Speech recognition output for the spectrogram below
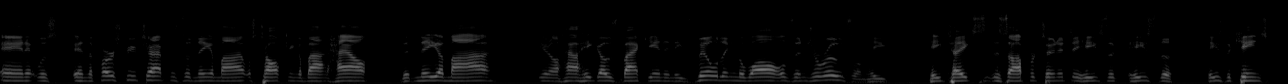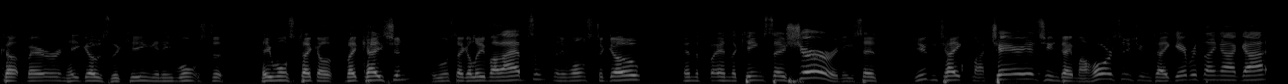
and it was in the first few chapters of Nehemiah. It was talking about how that Nehemiah, you know, how he goes back in and he's building the walls in Jerusalem. He he takes this opportunity. He's the he's the he's the king's cupbearer, and he goes to the king, and he wants to he wants to take a vacation. He wants to take a leave of absence, and he wants to go. And the and the king says, "Sure." And he says, "You can take my chariots, you can take my horses, you can take everything I got,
